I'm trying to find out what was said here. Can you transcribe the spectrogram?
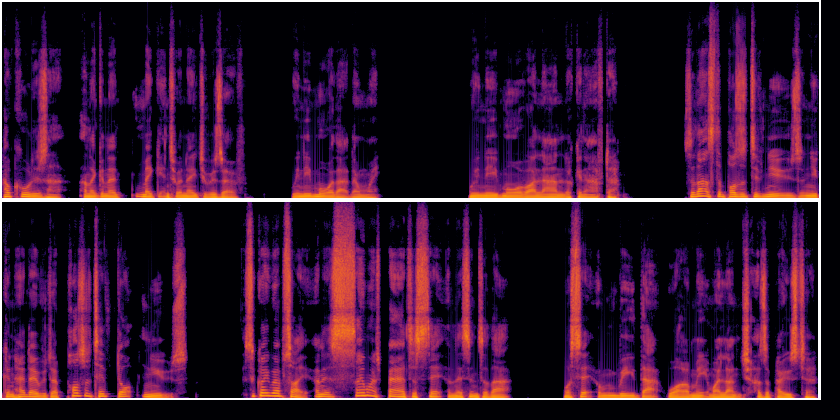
How cool is that? And they're going to make it into a nature reserve. We need more of that, don't we? We need more of our land looking after. So that's the positive news, and you can head over to positive.news. It's a great website, and it's so much better to sit and listen to that or sit and read that while I'm eating my lunch as opposed to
